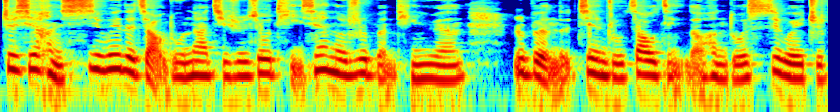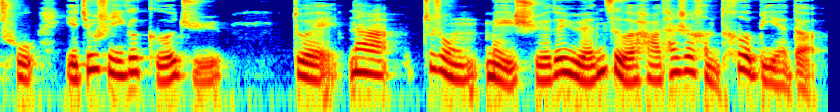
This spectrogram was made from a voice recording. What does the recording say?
这些很细微的角度，那其实就体现了日本庭园、日本的建筑造景的很多细微之处，也就是一个格局。对，那这种美学的原则哈，它是很特别的。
